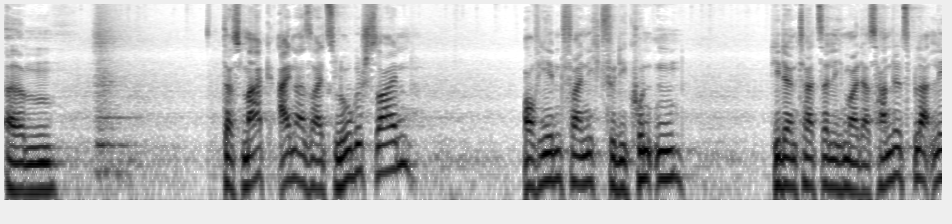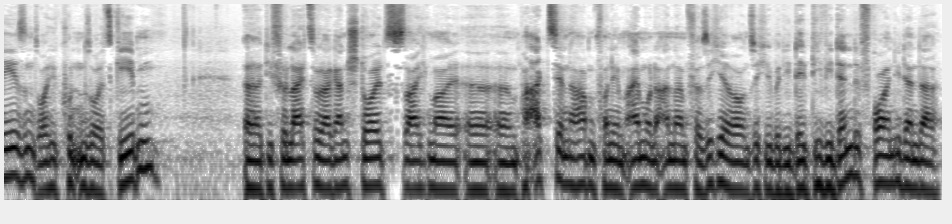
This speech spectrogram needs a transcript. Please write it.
Ähm, das mag einerseits logisch sein, auf jeden Fall nicht für die Kunden, die dann tatsächlich mal das Handelsblatt lesen. Solche Kunden soll es geben, äh, die vielleicht sogar ganz stolz, sage ich mal, äh, äh, ein paar Aktien haben von dem einen oder anderen Versicherer und sich über die Dividende freuen, die dann da,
